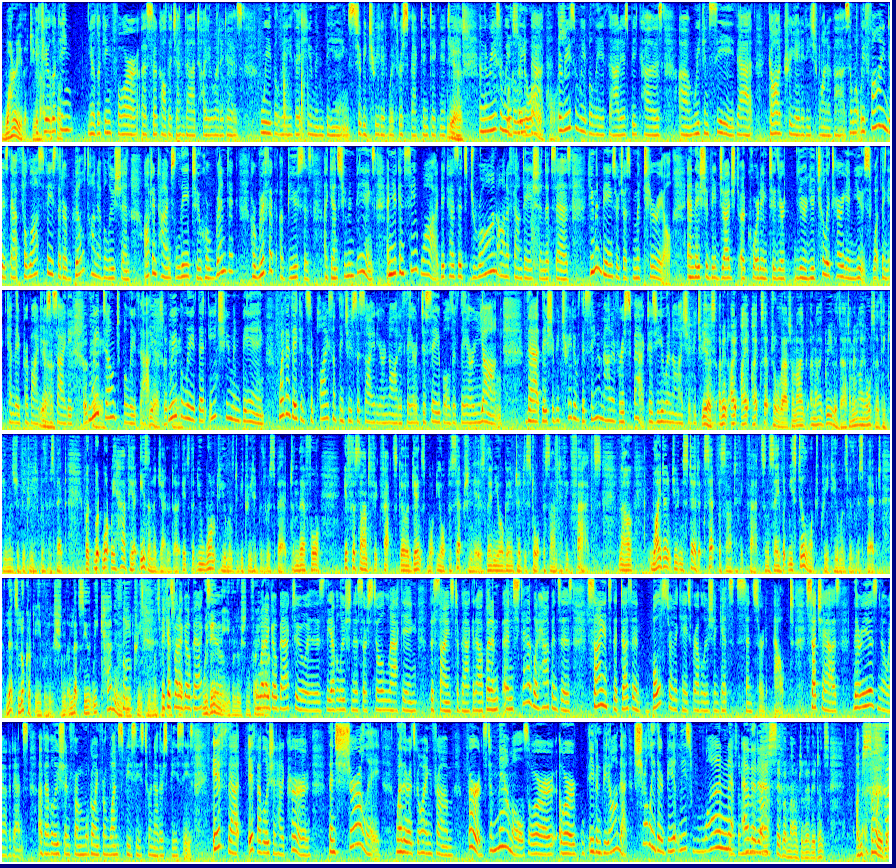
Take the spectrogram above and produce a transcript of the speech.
worry that you have? If you're looking, you're looking for a so-called agenda, I'll tell you what it is. We believe that human beings should be treated with respect and dignity. Yes. And the reason we Well, believe I, that, course. the reason we believe that is because um, we can see that God created each one of us. And what we find is that philosophies that are built on evolution oftentimes lead to horrific, horrific abuses against human beings. And you can see why, because it's drawn on a foundation that says human beings are just material and they should be judged according to their, their utilitarian use. What thing can they provide Yeah. for society? We don't believe that. Yes, We believe that each human being, whether they can supply something to society or not, if they are disabled, if they are young, that they should be treated with the same amount of respect as you and I should be treated. Yes, I mean, I, I, I accept all that, and I, and I agree with that. I mean, I also think humans should be treated with respect. But, but what we have here is an agenda. It's that you want humans to be treated with respect, and therefore, if the scientific facts go against what your perception is, then you're going to distort the scientific facts. Now, why don't you instead accept the scientific facts and say, but we still want to treat humans with respect? Let's look at evolution and let's see that we can indeed treat humans with Hmm. Because what I go back within to, the evolution framework. What I go back to is the evolutionists are still lacking the science to back it up. But in, instead, what happens is science that doesn't bolster the case for evolution gets censored out, such as there is no evidence of evolution from going from one species species to another species. If that, if evolution had occurred, then surely, whether it's going from birds to mammals or, or even beyond that, surely there'd be at least one There's a evidence. massive amount of evidence. I'm sorry, but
